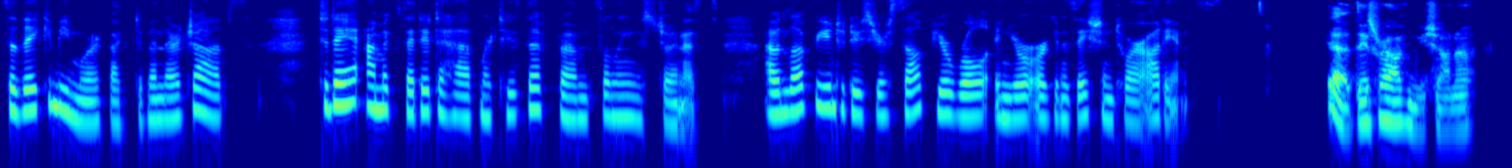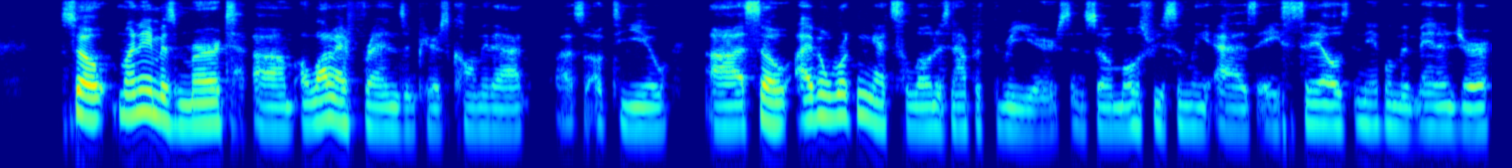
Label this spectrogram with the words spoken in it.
so they can be more effective in their jobs. Today, I'm excited to have Martusa from Celonis join us. I would love for you to introduce yourself, your role, and your organization to our audience. Yeah, thanks for having me, Shauna. So my name is Mert. Um, a lot of my friends and peers call me that. Uh, so up to you. Uh, so I've been working at Celonis now for three years, and so most recently as a sales enablement manager,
